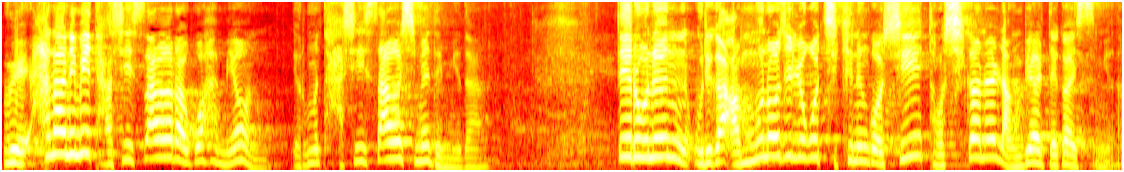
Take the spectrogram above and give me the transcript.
왜 하나님이 다시 쌓으라고 하면 여러분 다시 쌓으시면 됩니다. 때로는 우리가 안 무너지려고 지키는 것이 더 시간을 낭비할 때가 있습니다.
